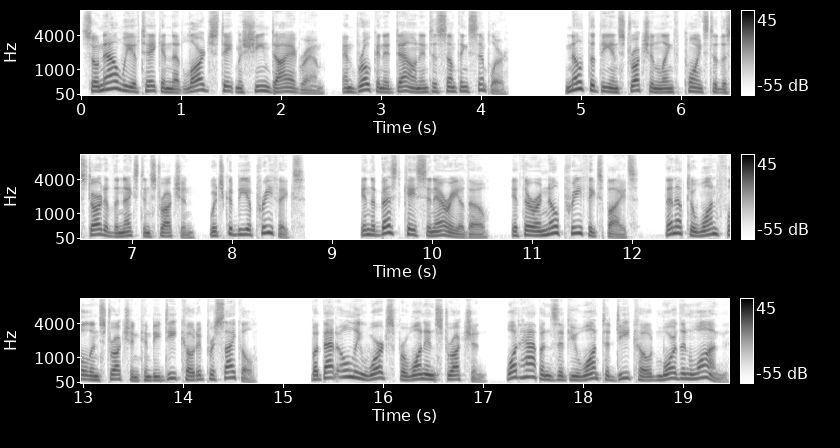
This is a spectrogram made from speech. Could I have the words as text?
So now we have taken that large state machine diagram and broken it down into something simpler. Note that the instruction length points to the start of the next instruction, which could be a prefix. In the best case scenario, though, if there are no prefix bytes, then up to one full instruction can be decoded per cycle. But that only works for one instruction. What happens if you want to decode more than one?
